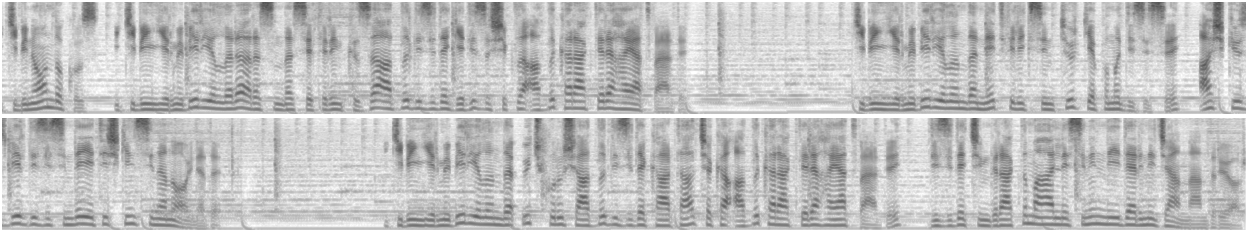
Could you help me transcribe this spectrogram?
2019-2021 yılları arasında Sefir'in Kızı adlı dizide Gediz Işıklı adlı karaktere hayat verdi. 2021 yılında Netflix'in Türk yapımı dizisi Aşk 101 dizisinde yetişkin Sinan'ı oynadı. 2021 yılında 3 Kuruş adlı dizide Kartal Çaka adlı karaktere hayat verdi, dizide Çıngıraklı Mahallesi'nin liderini canlandırıyor.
